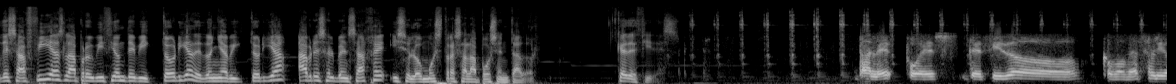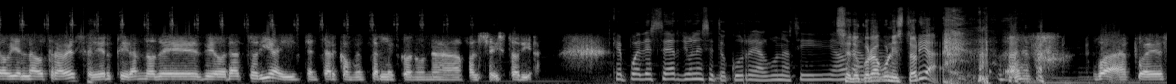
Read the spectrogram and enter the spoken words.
desafías la prohibición de Victoria, de Doña Victoria, abres el mensaje y se lo muestras al aposentador. ¿Qué decides? Vale, pues decido, como me ha salido bien la otra vez, seguir tirando de, oratoria e intentar convencerle con una falsa historia. ¿Qué puede ser, Julen? ¿Se te ocurre alguna así? ¿Se te ocurre alguna historia? Bueno, pues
